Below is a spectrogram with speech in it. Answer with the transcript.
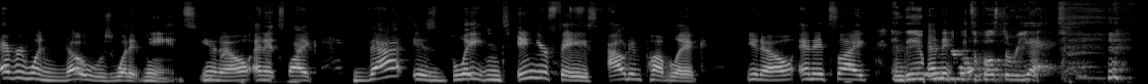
everyone knows what it means, you know? And it's like, that is blatant in your face, out in public, you know? And it's like. And then we're not supposed to react.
